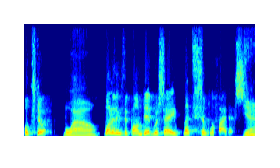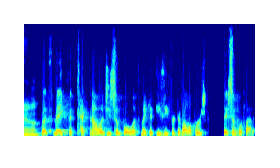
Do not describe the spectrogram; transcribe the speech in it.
Let's do it. Wow. One of the things that Palm did was say, let's simplify this. Yeah. Let's make the technology simple. Let's make it easy for developers. They simplified it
